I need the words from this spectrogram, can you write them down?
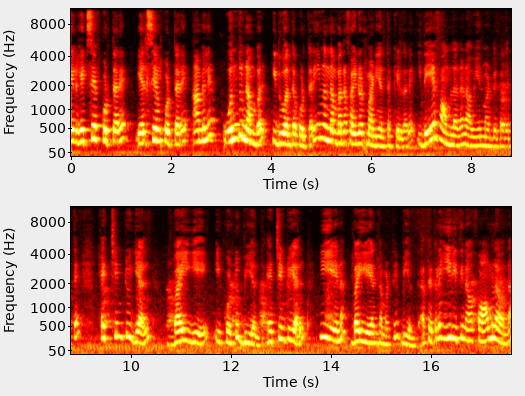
ಏನು ಹೆಚ್ ಸಿ ಎಫ್ ಕೊಡ್ತಾರೆ ಎಲ್ ಸಿ ಎಂ ಕೊಡ್ತಾರೆ, ಆಮೇಲೆ ಒಂದು ನಂಬರ್ ಇದು ಅಂತ ಕೊಡ್ತಾರೆ. ಇನ್ನೊಂದು ನಂಬರ್ನ ಫೈಂಡ್ ಔಟ್ ಮಾಡಿ ಅಂತ ಕೇಳಿದಾಗ ಇದೇ ಫಾರ್ಮುಲಾನ ನಾವು ಏನು ಮಾಡಬೇಕಾಗುತ್ತೆ? H into L by A equal to B ಅಂತ. ಹೆಚ್ ಇಂಟು ಎಲ್ ಈ ಎನ ಬೈ ಎ ಅಂತ ಮಾಡ್ತೀವಿ ಬಿ ಅಂತ. ಅರ್ಥ ಆಯ್ತಲ್ಲ? ಈ ರೀತಿ ನಾವು ಫಾರ್ಮುಲಾವನ್ನ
